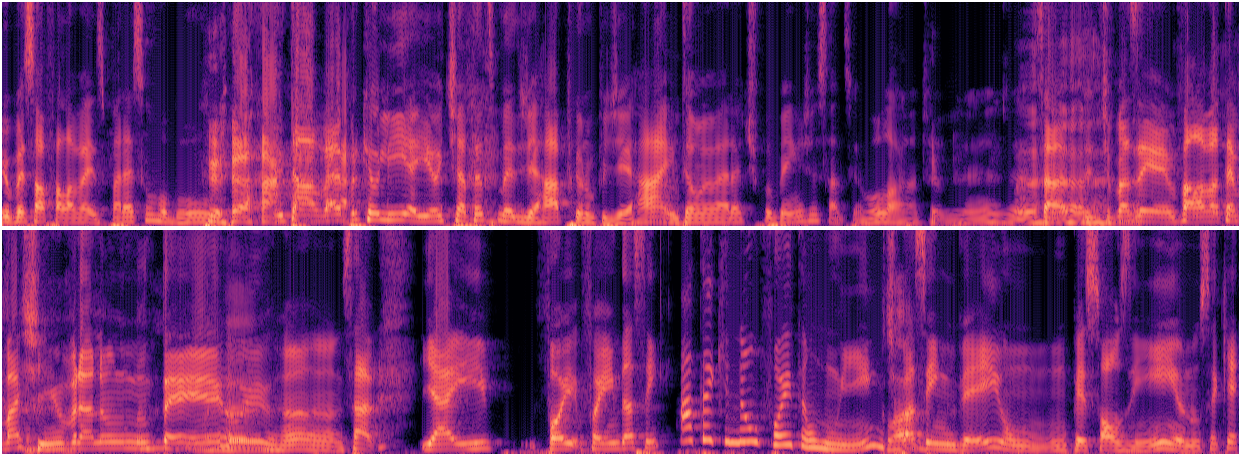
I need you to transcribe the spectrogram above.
E o pessoal falava isso, parece um robô. e tal. É porque eu lia e eu tinha tanto medo de errar, porque eu não podia errar, então eu era, tipo, bem engessado, assim, rolar, sabe? tipo assim, eu falava até baixinho pra não, não ter erro, e, sabe? E aí foi, foi ainda assim, até que não foi tão ruim. Tipo Claro. assim, veio um, um pessoalzinho, não sei o quê.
